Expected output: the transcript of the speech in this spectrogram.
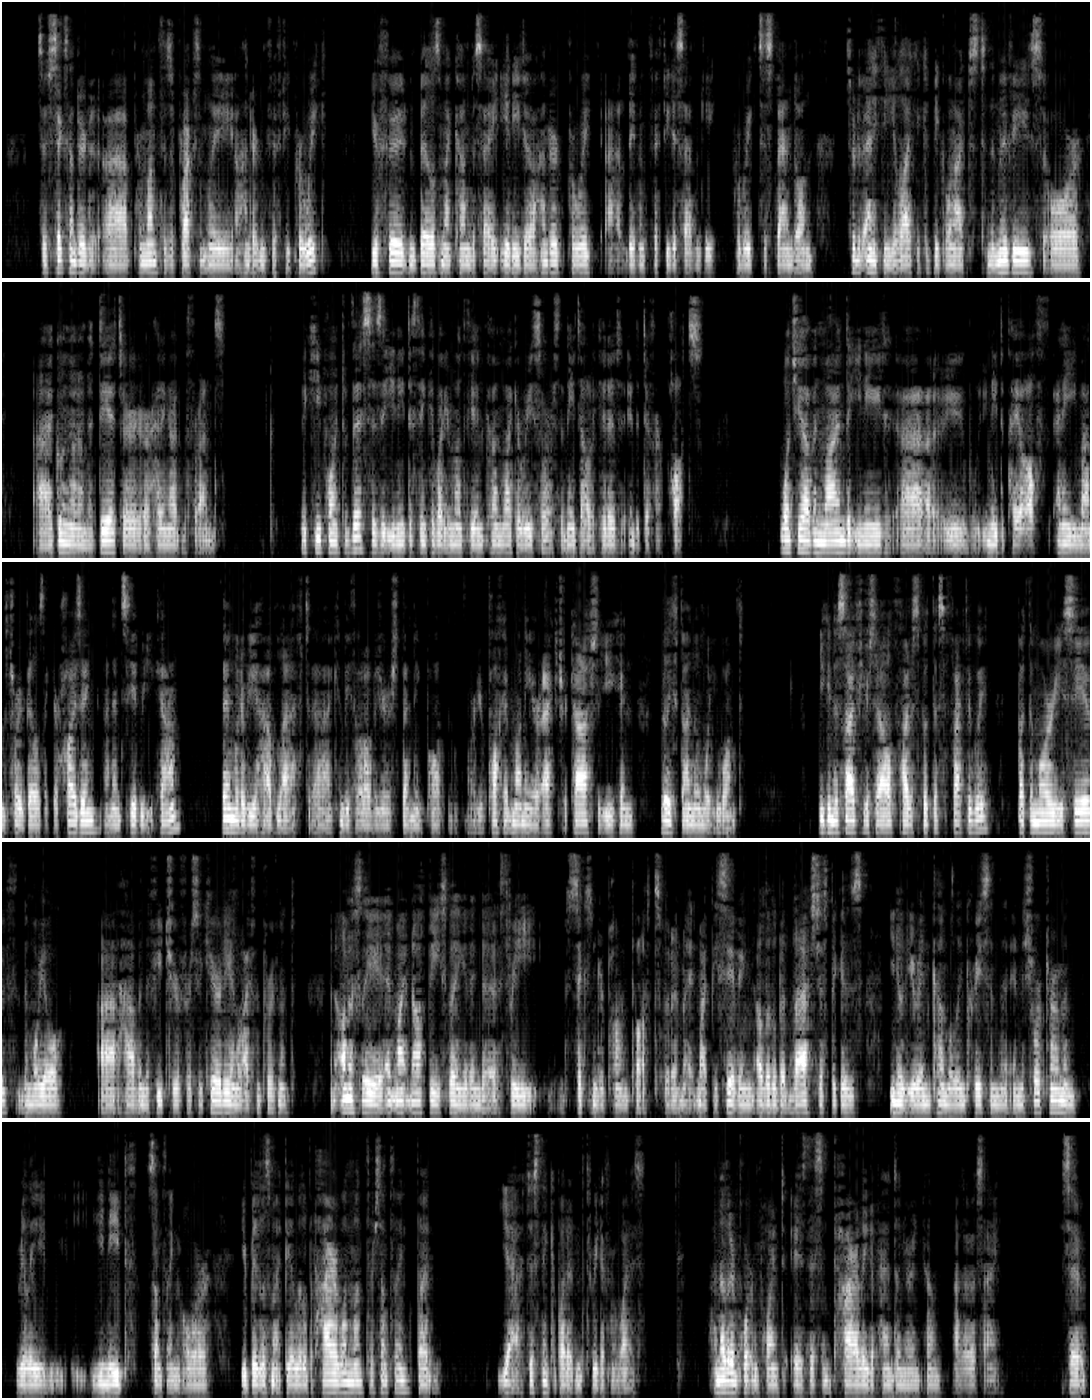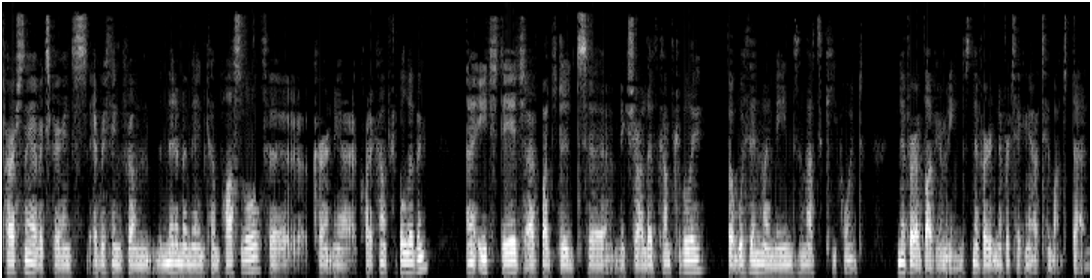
So 600 uh, per month is approximately 150 per week. Your food and bills might come to say 80 to 100 per week, uh, leaving 50 to 70 per week to spend on sort of anything you like. It could be going out to the movies or uh, going out on a date or, or heading out with friends. The key point of this is that you need to think about your monthly income like a resource that needs allocated into different pots. Once you have in mind that you need uh, you, you need to pay off any mandatory bills like your housing and then save what you can, then whatever you have left uh, can be thought of as your spending pot or your pocket money or extra cash that you can really spend on what you want. You can decide for yourself how to split this effectively, but the more you save, the more you'll uh, have in the future for security and life improvement. And honestly, it might not be splitting it into three six hundred pound pots, but it might, it might be saving a little bit less just because you know that your income will increase in the in the short term, and really you need something, or your bills might be a little bit higher one month or something. But yeah, just think about it in three different ways. Another important point is this entirely depends on your income, as I was saying. So personally, I've experienced everything from the minimum income possible to currently a, quite a comfortable living. And at each stage, I've budgeted to make sure I live comfortably, but within my means, and that's a key point. Never above your means, never never taking out too much debt.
